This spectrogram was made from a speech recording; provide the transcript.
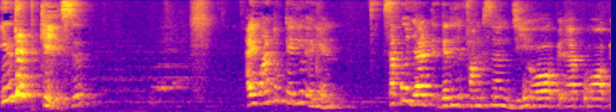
In that case, I want to tell you again, suppose that there is a function g of f of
